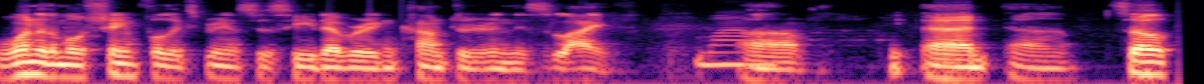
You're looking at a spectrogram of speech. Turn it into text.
one of the most shameful experiences he'd ever encountered in his life. Wow. Um, and uh, so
